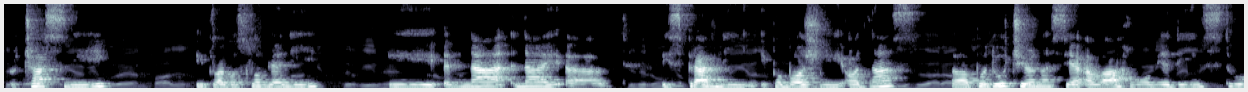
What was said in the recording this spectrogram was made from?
najčasniji i blagoslovljeniji i na, naj uh, i pobožniji od nas. Uh, podučio nas je Allahovom jedinstvu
